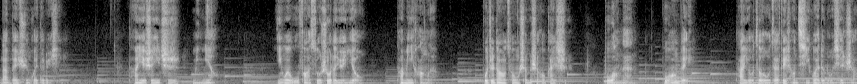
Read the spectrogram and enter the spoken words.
南北巡回的旅行。它也是一只迷鸟，因为无法诉说的缘由，它迷航了。不知道从什么时候开始，不往南，不往北，它游走在非常奇怪的路线上。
